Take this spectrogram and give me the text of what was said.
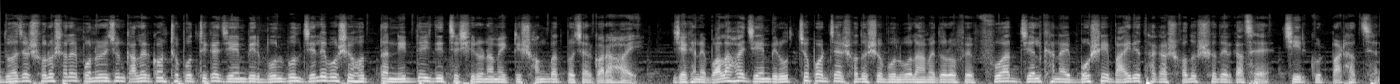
দু হাজার ষোলো সালের পনেরোই জুন কালের কণ্ঠ পত্রিকায় জেএমবির বুলবুল জেলে বসে হত্যার নির্দেশ দিচ্ছে শিরোনামে একটি সংবাদ প্রচার করা হয়। যেখানে বলা হয় জেএমবির উচ্চ পর্যায়ের সদস্য বুলবুল আহমেদ ওরফে ফুয়াদ জেলখানায় বসে বাইরে থাকা সদস্যদের কাছে চিরকুট পাঠাচ্ছেন।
